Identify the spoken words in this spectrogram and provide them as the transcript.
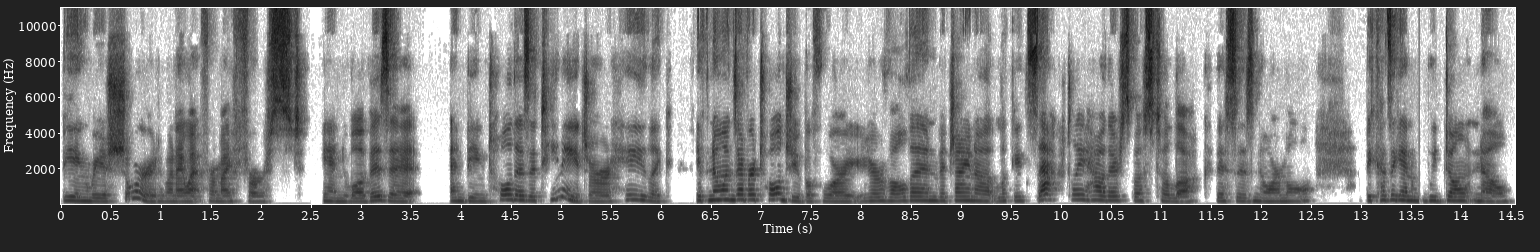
being reassured when I went for my first annual visit and being told as a teenager, hey, like if no one's ever told you before, your vulva and vagina look exactly how they're supposed to look. This is normal. Because again, we don't know.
